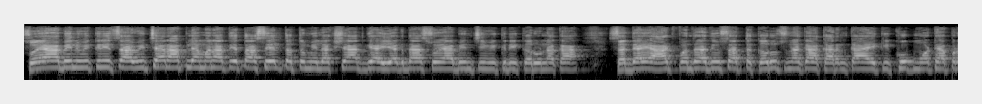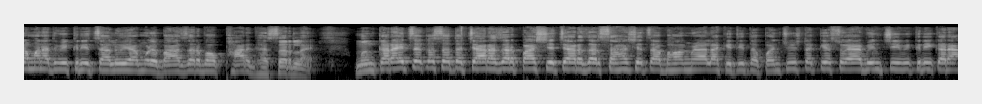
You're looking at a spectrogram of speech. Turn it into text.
सोयाबीन विक्रीचा विचार आपल्या मनात येत असेल तर तुम्ही लक्षात घ्या एकदा सोयाबीनची विक्री करू नका. सध्या या आठ पंधरा दिवसात तर करूच नका कारण काय आहे की खूप मोठ्या प्रमाणात विक्री चालू यामुळे बाजारभाव फार घसरलाय. मग करायचं कसं? तर चार हजार पाचशे चार हजार सहाशेचा भाव मिळाला की तिथं पंचवीस टक्के सोयाबीनची विक्री करा.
